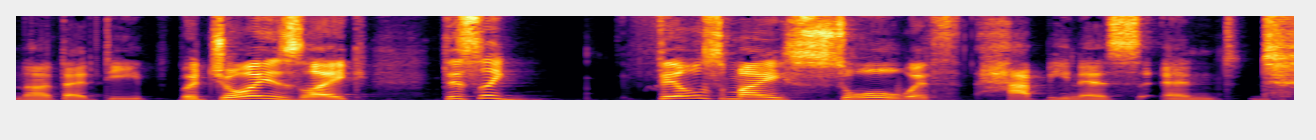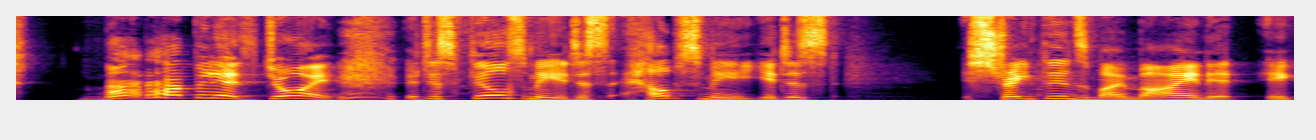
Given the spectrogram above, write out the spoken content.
not that deep. But joy is like this like fills my soul with happiness and not happiness joy. It just fills me. It just helps me. It just strengthens my mind. It, it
